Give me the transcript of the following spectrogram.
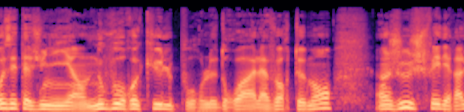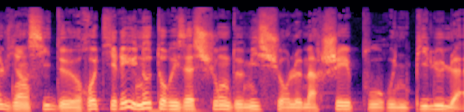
Aux États-Unis, un nouveau recul pour le droit à l'avortement. Un juge fédéral vient ainsi de retirer une autorisation de mise sur le marché pour une pilule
